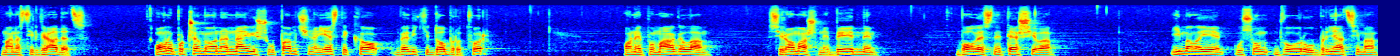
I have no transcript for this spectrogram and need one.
manastir Gradac. Ono po čemu je ona najviše upamćena jeste kao veliki dobrotvor. Ona je pomagala siromašne, bedne, bolesne tešila. Imala je u svom dvoru u Brnjacima,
